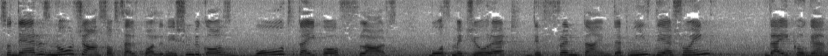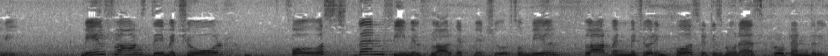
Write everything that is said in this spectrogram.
So there is no chance of self pollination because both type of flowers both mature at different time. That means they are showing dichogamy male flowers they mature first then female flower get mature. So male flower when maturing first it is known as protandry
